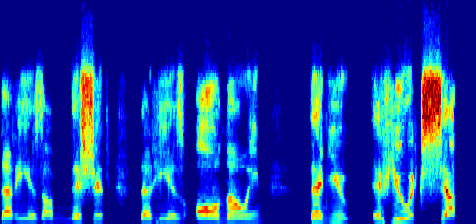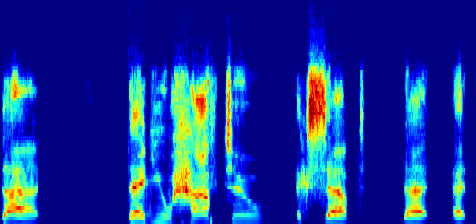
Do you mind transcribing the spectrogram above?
that he is omniscient that he is all-knowing then you if you accept that then you have to accept that at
